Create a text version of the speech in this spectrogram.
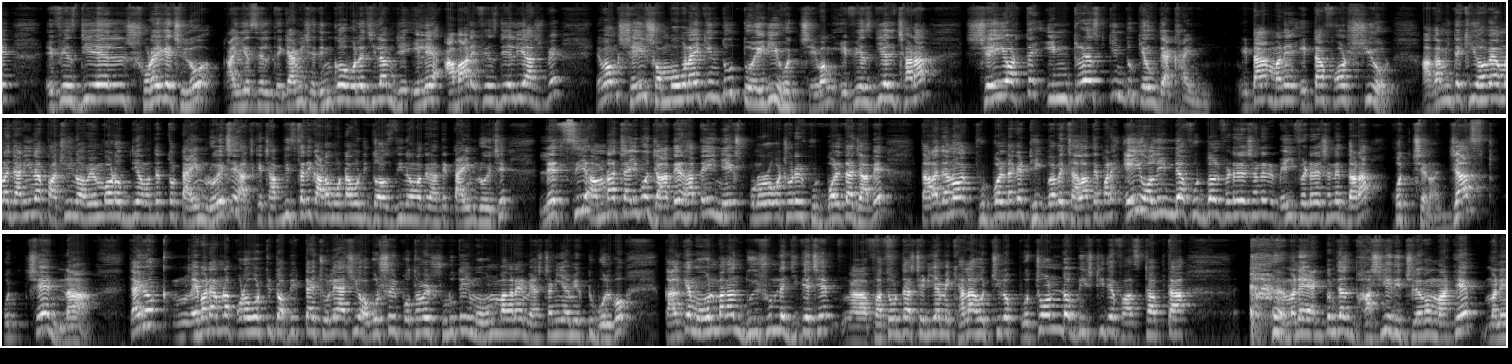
এফএসডিএল সরে গেছিল আইএসএল থেকে, আমি সেদিনকেও বলেছিলাম যে এলে আবার এফএসডিএলই আসবে এবং সেই সম্ভাবনাই কিন্তু তৈরি হচ্ছে। এবং এফএসডিএল ছাড়া সেই অর্থে ইন্টারেস্ট কিন্তু কেউ দেখায়নি। এটা মানে এটা ফর শিওর আগামীতে কি হবে আমরা জানি না, পাঁচই নভেম্বর অবধি আমাদের তো টাইম রয়েছে। আজকে ছাব্বিশ তারিখ, আরও মোটামুটি দশ দিন আমাদের হাতে টাইম রয়েছে। লেটস সি আমরা চাইব যাদের হাতেই নেক্সট পনেরো বছরের ফুটবলটা যাবে, তারা যেন ফুটবলটাকে ঠিকভাবে চালাতে পারে। এই অল ইন্ডিয়া ফুটবল ফেডারেশনের এই ফেডারেশনের দ্বারা হচ্ছে না জাস্ট হচ্ছে না। যাই হোক এবারে আমরা পরবর্তী টপিকটায় চলে আসি। অবশ্যই প্রথমে শুরুতেই মোহনবাগানের ম্যাচটা নিয়ে আমি একটু বলব। কালকে মোহনবাগান দুই শূন্যে জিতেছে ফতোরদা স্টেডিয়ামে খেলা হচ্ছিল। প্রচণ্ড বৃষ্টিতে ফার্স্ট হাফটা মানে একদম জাস্ট ভাসিয়ে দিচ্ছিল এবং মাঠে মানে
